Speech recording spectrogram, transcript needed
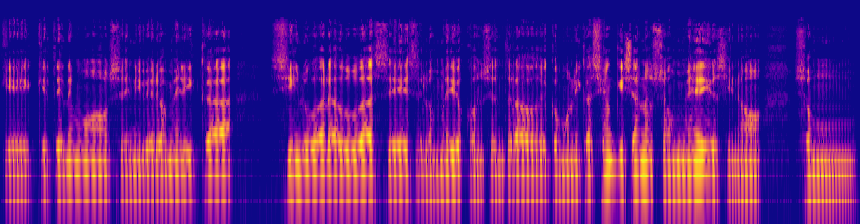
que, que tenemos en Iberoamérica sin lugar a dudas es los medios concentrados de comunicación, que ya no son medios, sino son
